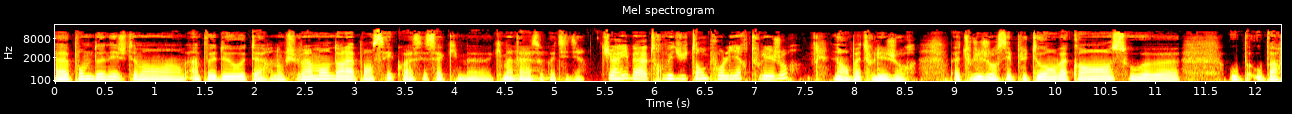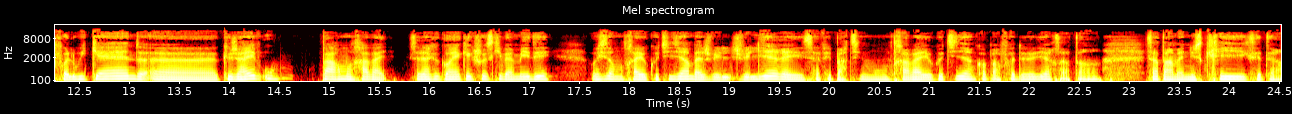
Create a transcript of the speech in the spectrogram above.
euh, pour me donner justement un, peu de hauteur. Donc je suis vraiment dans la pensée quoi, c'est ça qui me qui m'intéresse au mmh. quotidien. Tu arrives à trouver du temps pour lire tous les jours? Non, pas tous les jours. Pas tous les jours, c'est plutôt en vacances ou euh, ou, ou, parfois le week-end que j'arrive ou par mon travail. C'est-à-dire que quand il y a quelque chose qui va m'aider aussi dans mon travail au quotidien, bah, je vais, je vais lire et ça fait partie de mon travail au quotidien, quoi, parfois de lire certains, certains manuscrits, etc.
